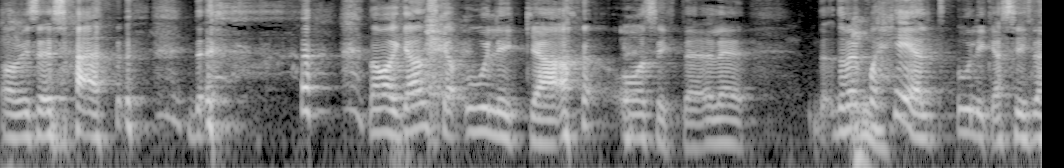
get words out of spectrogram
om vi säger så här. De har ganska olika åsikter, eller... De är på helt olika sidor.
